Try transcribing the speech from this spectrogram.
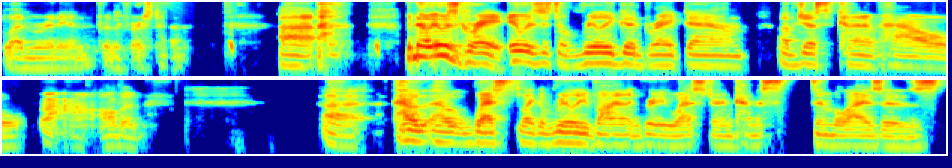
Blood Meridian for the first time. Uh, but no, it was great. It was just a really good breakdown of just kind of how uh, all the uh, how how West like a really violent, gritty Western kind of symbolizes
